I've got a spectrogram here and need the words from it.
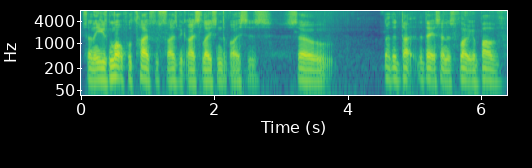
So they use multiple types of seismic isolation devices. So the, the data center is floating above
